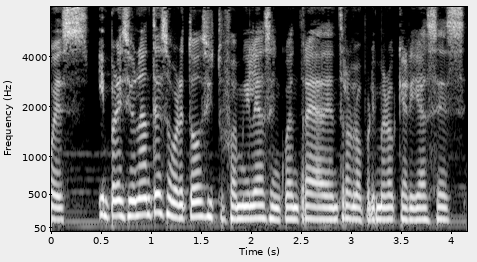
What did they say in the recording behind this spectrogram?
pues impresionante, sobre todo si tu familia se encuentra ahí adentro, lo primero que harías es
